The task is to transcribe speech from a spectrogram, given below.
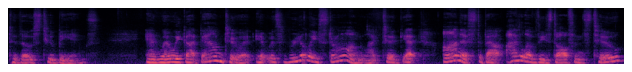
to those two beings. And when we got down to it, it was really strong, like to get honest about, I love these dolphins too.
